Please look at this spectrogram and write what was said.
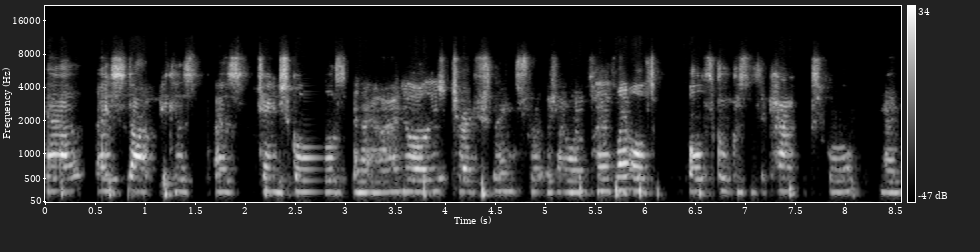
yeah, I stopped because I changed schools and I had all these church things for if I want to play with my old old school because it's a Catholic school and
